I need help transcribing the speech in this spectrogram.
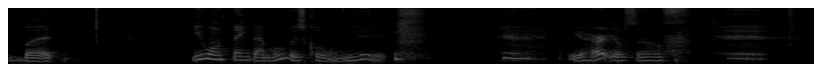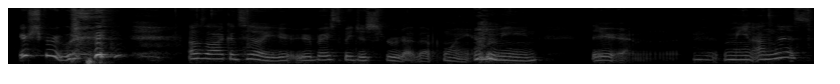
but you won't think that move is cool when you hit it. you hurt yourself. You're screwed. That's all I can tell you. You're, you're basically just screwed at that point. I mean, there. I mean, unless,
